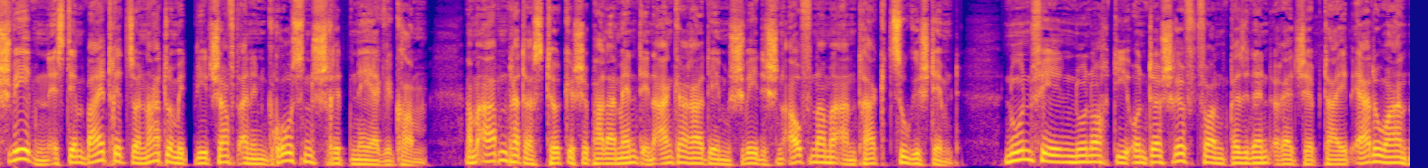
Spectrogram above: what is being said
Schweden ist dem Beitritt zur NATO-Mitgliedschaft einen großen Schritt näher gekommen. Am Abend hat das türkische Parlament in Ankara dem schwedischen Aufnahmeantrag zugestimmt. Nun fehlen nur noch die Unterschrift von Präsident Recep Tayyip Erdogan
